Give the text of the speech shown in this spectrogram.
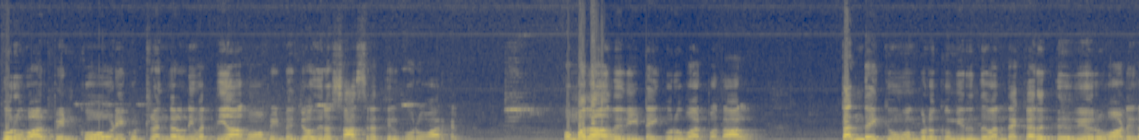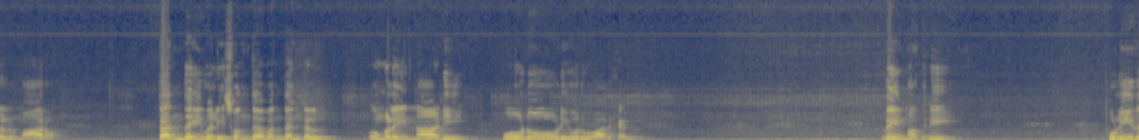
குரு பார்ப்பின் கோடி குற்றங்கள் நிவர்த்தியாகும் அப்படின்ட்டு ஜோதிட சாஸ்திரத்தில் கூறுவார்கள். ஒன்பதாவது வீட்டை குரு பார்ப்பதால் தந்தைக்கும் உங்களுக்கும் இருந்து வந்த கருத்து வேறுபாடுகள் மாறும். தந்தை வழி சொந்த பந்தங்கள் உங்களை நாடி ஓடோடி வருவார்கள். இதே மாதிரி புனித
